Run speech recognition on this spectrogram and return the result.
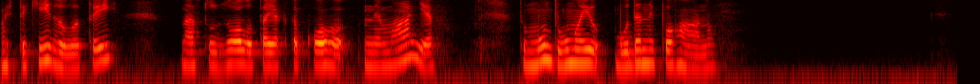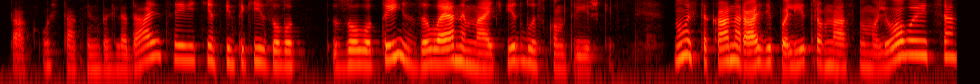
ось такий золотий. У нас тут золота як такого немає, тому, думаю, буде непогано. Так, ось так він виглядає, цей відтінок. Він такий золо- золотий, з зеленим навіть відблиском трішки. Ну, ось така наразі палітра в нас вимальовується.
